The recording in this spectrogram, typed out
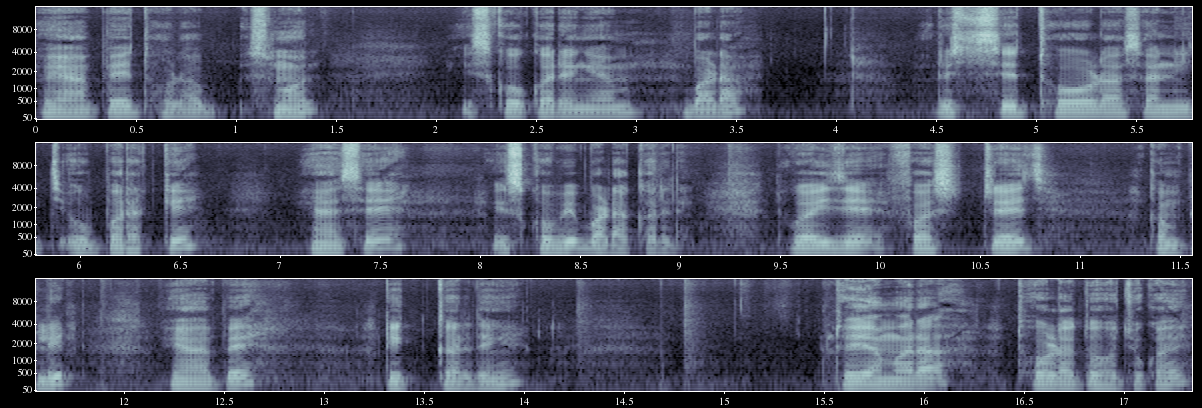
तो यहाँ पे थोड़ा स्मॉल, इसको करेंगे हम बड़ा, और इससे थोड़ा सा नीचे, ऊपर रख के यहाँ से इसको भी बड़ा कर दें। तो गाइज़ ये फ़र्स्ट स्टेज कंप्लीट यहाँ पे टिक कर देंगे। तो ये हमारा थोड़ा तो हो चुका है।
